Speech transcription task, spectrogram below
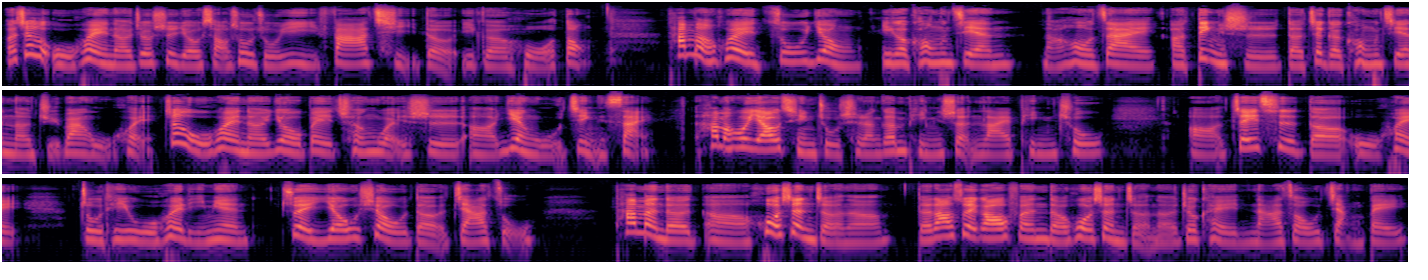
而这个舞会呢，就是由少数族裔发起的一个活动。他们会租用一个空间，然后在呃定时的这个空间呢举办舞会。这个舞会呢又被称为是呃艳舞竞赛。他们会邀请主持人跟评审来评出啊、这一次的舞会主题舞会里面最优秀的家族。他们的呃获胜者呢，得到最高分的获胜者呢，就可以拿走奖杯。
